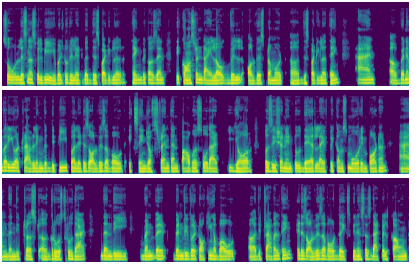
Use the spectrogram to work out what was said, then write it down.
So listeners will be able to relate with this particular thing because then the constant dialogue will always promote uh, this particular thing. And uh, whenever you are traveling with the people it is always about exchange of strength and power so that your position into their life becomes more important and then the trust uh, grows through that. Then the when when we were talking about uh, the travel thing it is always about the experiences that will count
